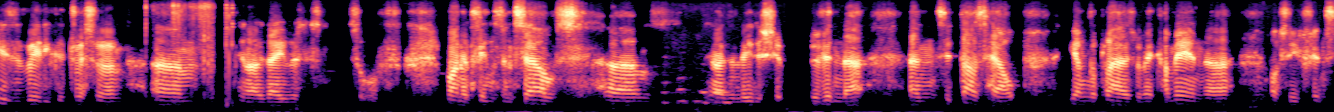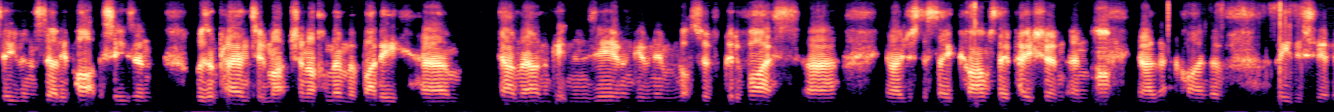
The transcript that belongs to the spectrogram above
is a really good dressing room. Um, you know, they were sort of running things themselves. Um, you know, the leadership within that, and it does help younger players when they come in. Uh, obviously, Finn Stevens, early part of the season, wasn't playing too much, and I can remember Buddy um, going around and getting in his ear and giving him lots of good advice. Uh, you know, just to stay calm, stay patient, and you know that kind of leadership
